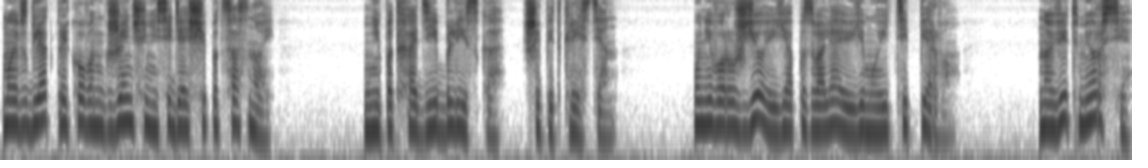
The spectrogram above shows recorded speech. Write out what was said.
Мой взгляд прикован к женщине, сидящей под сосной — «Не подходи близко», — шипит Кристиан. У него ружье, и я позволяю ему идти первым. Но вид Мерси,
